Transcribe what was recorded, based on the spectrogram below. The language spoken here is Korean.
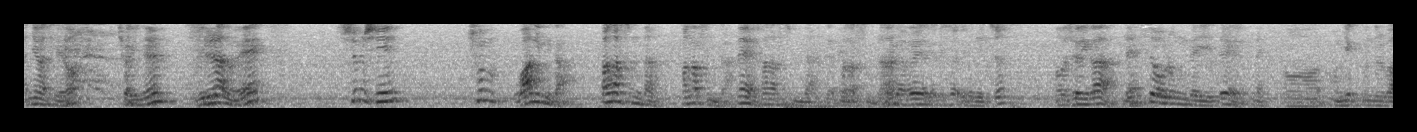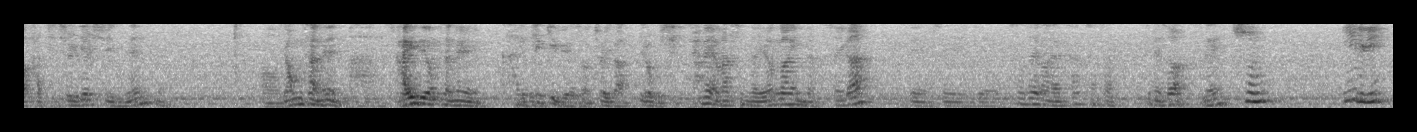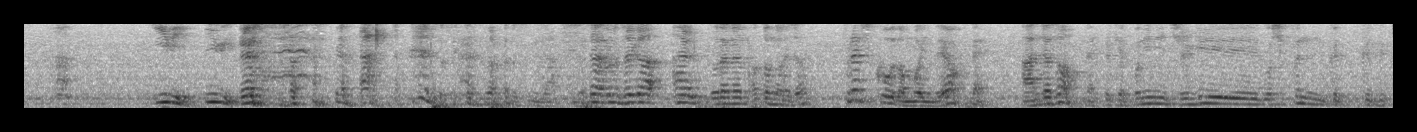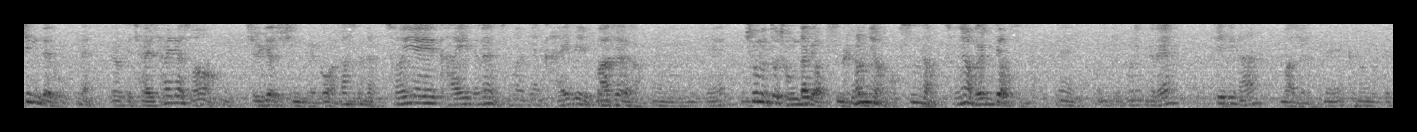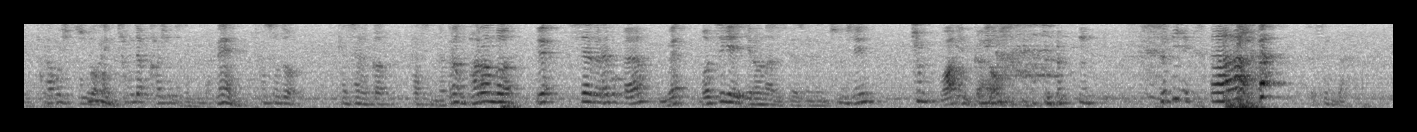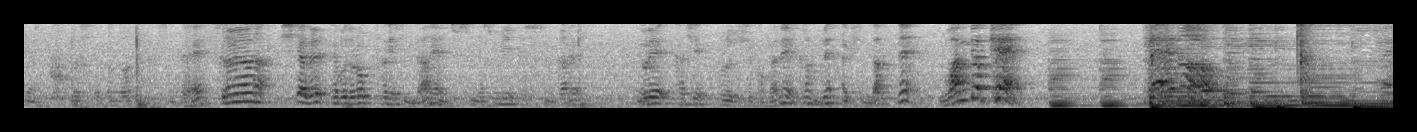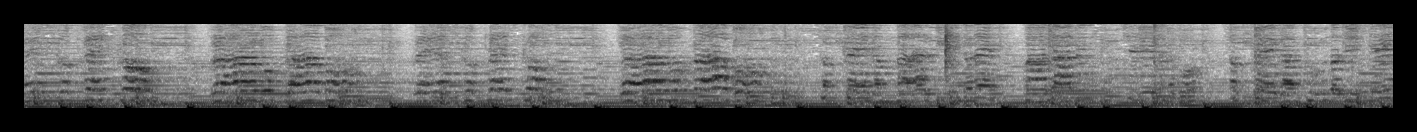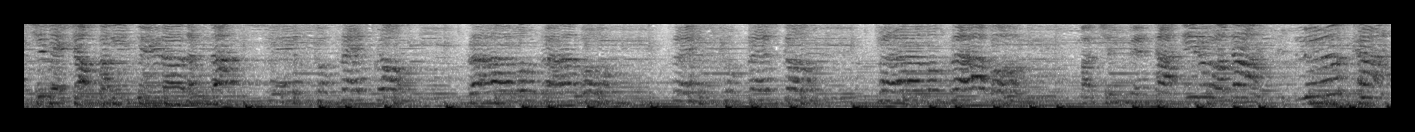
안녕하세요. 저희는 밀라노의 춤신 춤왕입니다. 반갑습니다. 반갑습니다. 네 반갑습니다. 네, 반갑습니다. 저희가 왜 여기서 이러고 있죠? 어, 저희가 네. dance along day 때 네. 어, 관객분들과 같이 즐길 수 있는 어, 영상을 아. 가이드 영상을 가이드. 찍기 위해서 저희가 이러고 있습니다. 네 맞습니다. 영광입니다. 저희가 이제 저희 이제 천사에 관하여 타락천사 팀에서 네. 춤 1위 2위 2위. 네 좋습니다. 좋습니다. 네. 자 그러면 저희가 할 노래는 어떤 노래죠? 프레스코 넘버인데요. 네. 앉아서 네. 이렇게 본인이 즐기고 싶은 그, 그 느낌대로 네. 이렇게 잘 살려서 네. 즐겨주시면 될 것 같습니다. 맞습니다. 저희의 가이드는 정말 그냥 가이드일 뿐. 맞아요. 네, 이렇게 춤은 또 정답이 없습니다. 그럼요 없습니다. 전혀 절대 없습니다. 없습니다. 네 이렇게 본인들의 필이나 맞아요. 네 그런 것들을 하고 싶은 충분히 거 창작하셔도 됩니다. 네 하셔도 괜찮을 것 같습니다. 그럼 바로 한번 예. 시작을 해볼까요? 네. 멋지게 일어나 주세요. 저는 춤신 춤 왕이니까요. 아 좋습니다. 네 멋있었던 것 같습니다. 네. 그러면 자. 시작을 해보도록 하겠습니다. 네 좋습니다. 준비 되셨습니까? 네. 노래 같이 불러주실 건가요? 네, 그럼. 네, 알겠습니다. 네. 완벽해. Let's go. Come.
